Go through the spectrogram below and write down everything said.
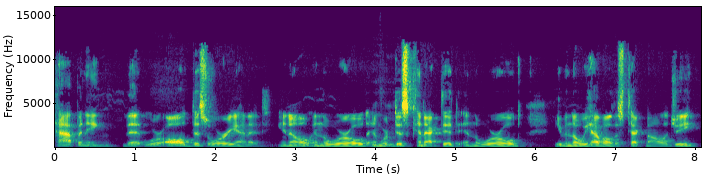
happening that we're all disoriented. You know, in the world, and we're mm-hmm. disconnected in the world, even though we have all this technology.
